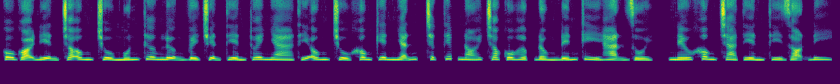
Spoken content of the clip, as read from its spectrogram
Cô gọi điện cho ông chủ muốn thương lượng về chuyện tiền thuê nhà thì ông chủ không kiên nhẫn, trực tiếp nói cho cô hợp đồng đến kỳ hạn rồi, nếu không trả tiền thì dọn đi.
